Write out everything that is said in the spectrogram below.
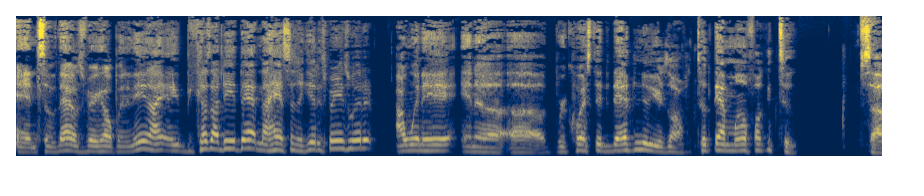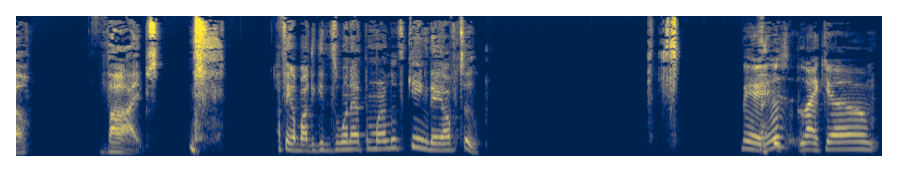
and so that was very helpful. And then I because I did that and I had such a good experience with it, I went ahead and uh, uh requested the day after New Year's off. Took that motherfucker too. So vibes. I think I'm about to get this one after Martin Luther King Day off too. Man, it's like um,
